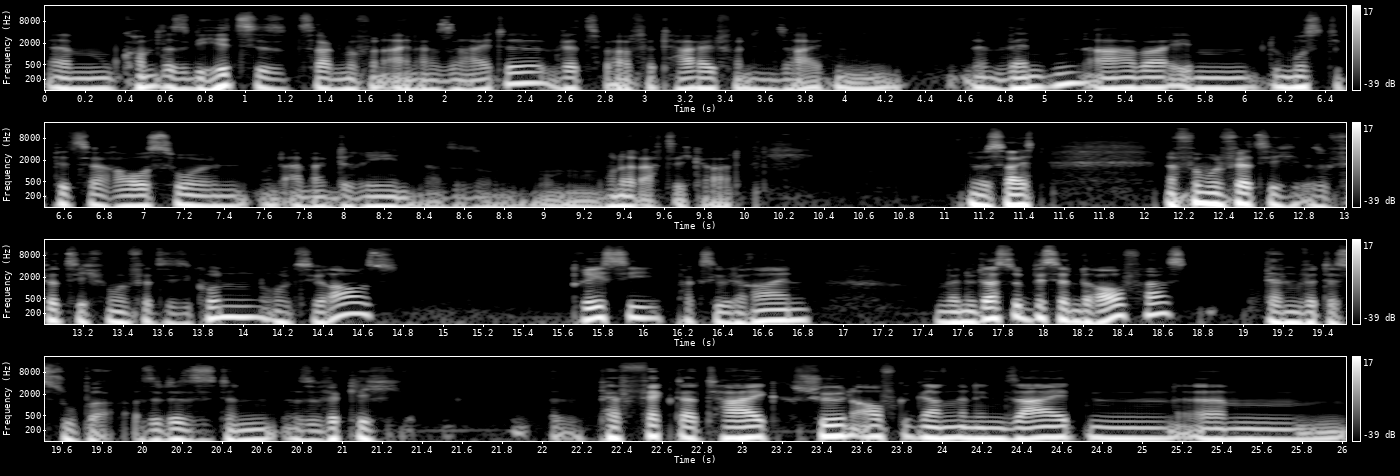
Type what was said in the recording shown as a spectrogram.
ähm, kommt also die Hitze sozusagen nur von einer Seite, wird zwar verteilt von den Seitenwänden, aber eben du musst die Pizza rausholen und einmal drehen, also so um 180 Grad. Das heißt, nach 45, also 40, 45 Sekunden holst du sie raus, drehst sie, packst sie wieder rein. Und wenn du das so ein bisschen drauf hast, dann wird das super. Also das ist dann also wirklich perfekter Teig, schön aufgegangen an den Seiten, ähm,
